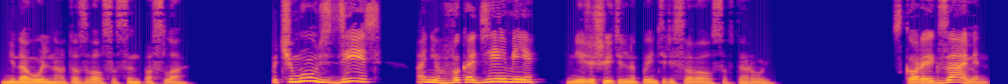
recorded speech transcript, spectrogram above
Недовольно отозвался сын посла. «Почему здесь, а не в академии?» Нерешительно поинтересовался второй. «Скоро экзамен.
